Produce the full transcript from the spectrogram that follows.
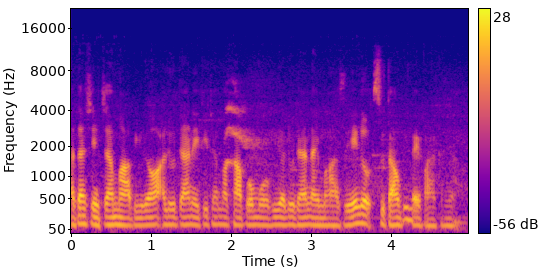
အသက်ရှင်ကျန်းမာပြီးတော့အလူတန်းတွေဒီထက်မကပုံမူပြီးတော့လူတန်းနိုင်ပါစေလို့ဆုတောင်းပေးလိုက်ပါခင်ဗျာ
